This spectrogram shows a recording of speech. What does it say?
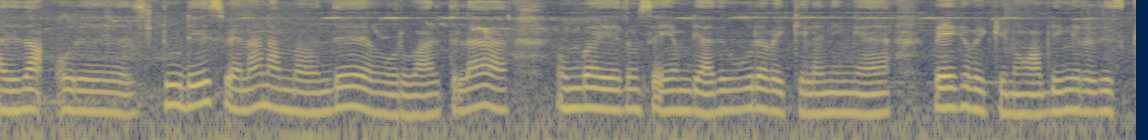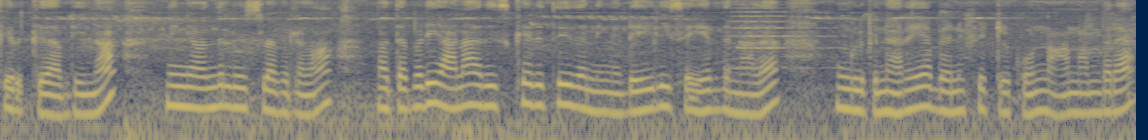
அதுதான். ஒரு டூ டேஸ் வேணால் நம்ம வந்து ஒரு வாரத்தில் ரொம்ப எதுவும் செய்ய முடியாது. ஊற வைக்கல. நீங்கள் வேக வைக்கணும் அப்படிங்கிற ரிஸ்க் இருக்குது அப்படின்னா நீங்கள் வந்து லூஸில் விடலாம். மற்றபடி ஆனால் ரிஸ்க் எடுத்து இதை நீங்கள் டெய்லி செய்கிறதுனால உங்களுக்கு நிறையா பெனிஃபிட் இருக்கும்னு நான் நம்புகிறேன்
